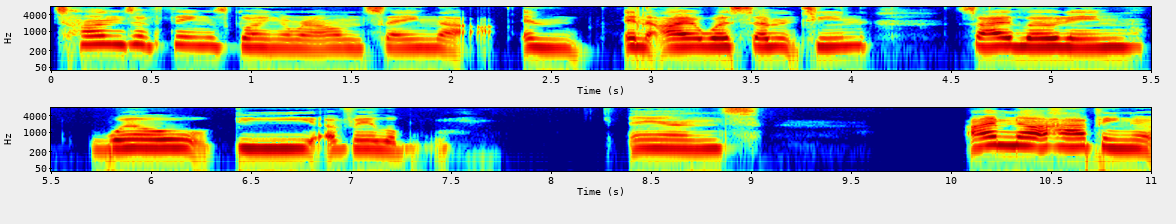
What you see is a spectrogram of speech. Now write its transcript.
tons of things going around saying that in, in iOS 17, sideloading will be available. And I'm not happy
